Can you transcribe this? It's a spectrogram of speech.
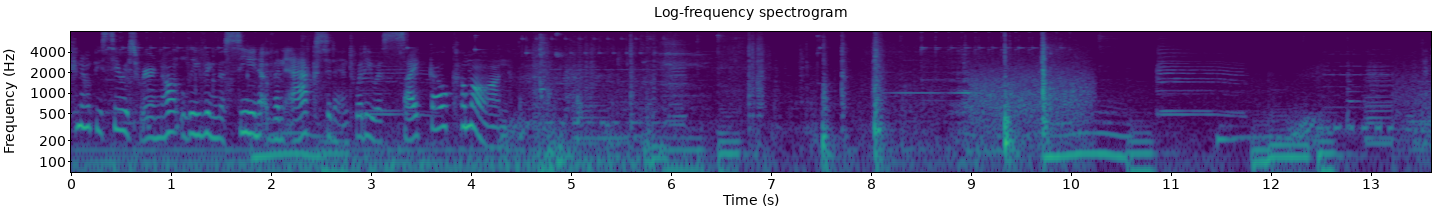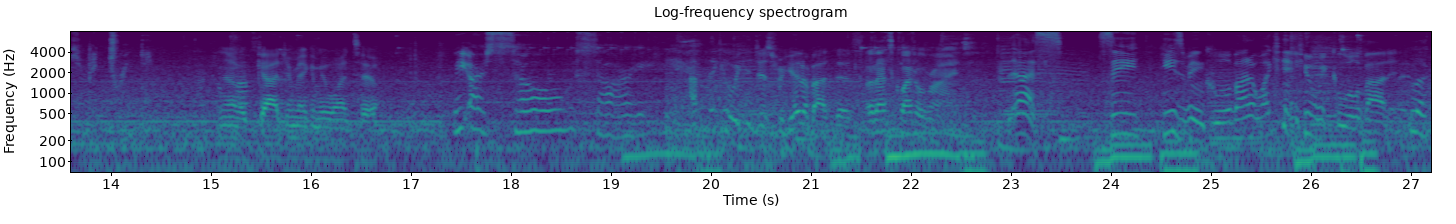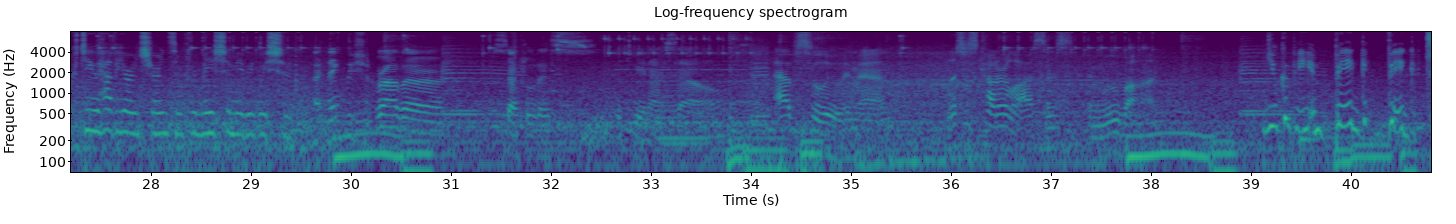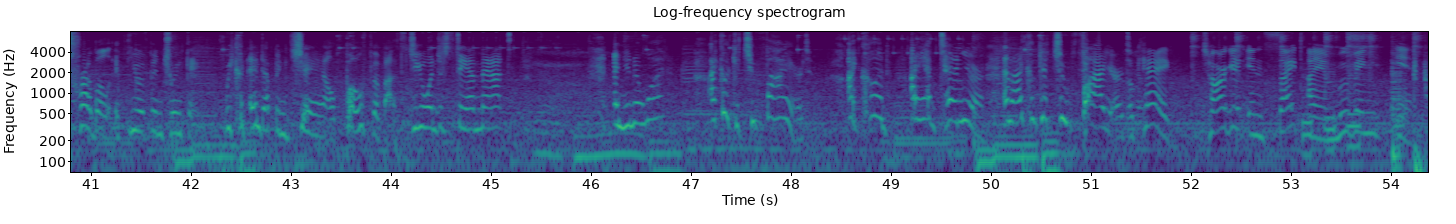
cannot be serious. We are not leaving the scene of an accident. What are you, a psycho? Come on. Have you been drinking? No, but God, you're making me want to. We are so sorry. I'm thinking we could just forget about this. Oh, that's quite all right. Yes. See, he's being cool about it. Why can't you be cool about it? Look, do you have your insurance information? Maybe we should. I think we should rather settle this between ourselves. Absolutely, man. Let's just cut our losses and move on. You could be in big, big trouble if you have been drinking. We could end up in jail, both of us. Do you understand that? And you know what? I could get you fired. I could. I have tenure, and I could get you fired. Okay, target in sight. I am moving in.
